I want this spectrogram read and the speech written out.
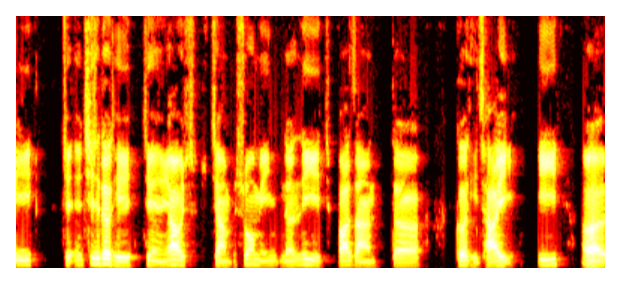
一简七十六题简要讲说明能力发展的个体差异。一呃，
